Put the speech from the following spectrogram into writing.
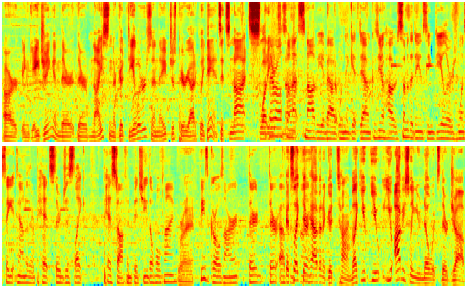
are engaging and they're they're nice and they're good dealers and they just periodically dance. It's not slutty. They're also not, snobby about it when they get down because you know how some of the dancing dealers, once they get down to their pits, they're just like pissed off and bitchy the whole time. Right. These girls aren't. They're they're up. It's like they're having a good time. Like you, you, you. Obviously, you know it's their job,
